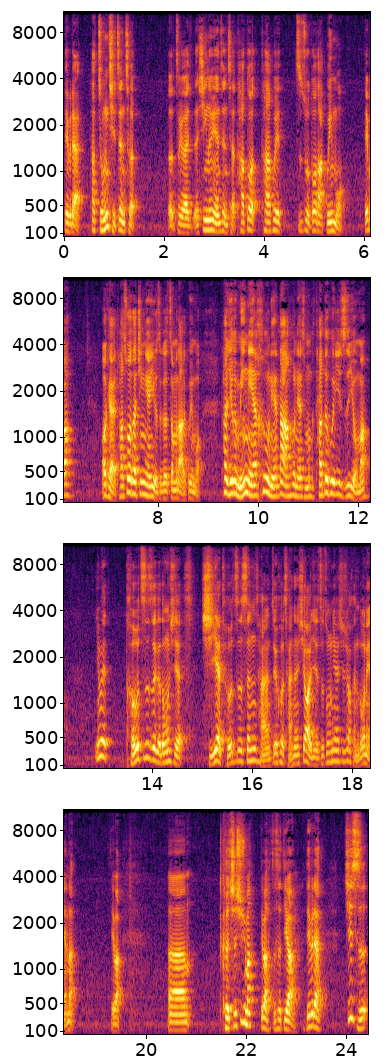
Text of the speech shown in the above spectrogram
对不对？它总体政策，呃，这个新能源政策，它多，它会资助多大规模，对吧？OK，他说他今年有这个这么大的规模，他以后明年、后年、大后年什么的，他都会一直有吗？因为投资这个东西，企业投资生产最后产生效益，这中间是需要很多年的，对吧？呃，可持续吗？对吧？这是第二，对不对？即使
